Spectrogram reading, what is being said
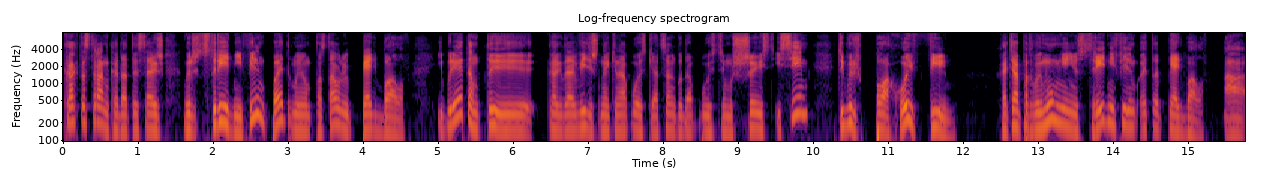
Как-то странно, когда ты ставишь, говоришь, средний фильм, поэтому я ему поставлю 5 баллов. И при этом ты, когда видишь на кинопоиске оценку, допустим, 6 и 7, ты говоришь, плохой фильм. Хотя, по твоему мнению, средний фильм это 5 баллов. А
